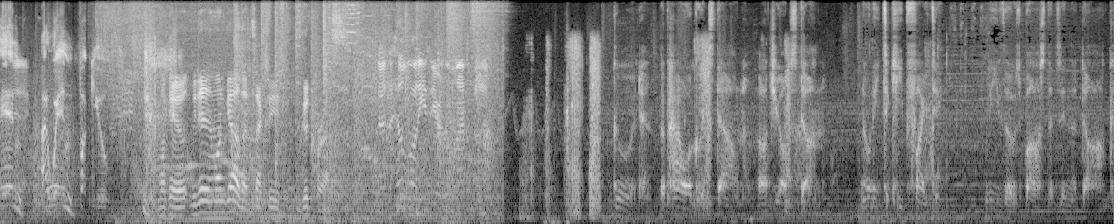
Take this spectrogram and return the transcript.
Win. I win. Fuck you. Okay, we did it in one go. That's actually good for us. That's a hell of a lot easier than last time. Good. The power grid's down. Our job's done. No need to keep fighting. Leave those bastards in the dark.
